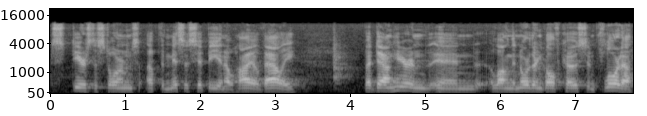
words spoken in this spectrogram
steers the storms up the Mississippi and Ohio Valley. But down here in, in, along the northern Gulf Coast in Florida,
